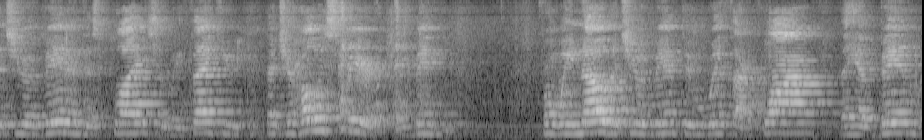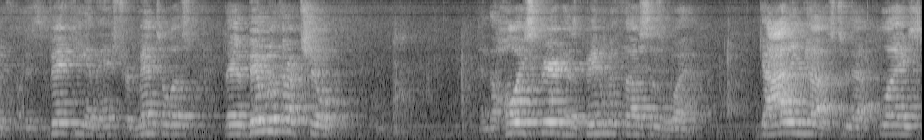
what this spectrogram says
that you have been in this place, and we thank you that your Holy Spirit has been here. For we know that you have been through with our choir. They have been with Miss Vicki and the instrumentalists. They have been with our children. And the Holy Spirit has been with us as well, guiding us to that place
